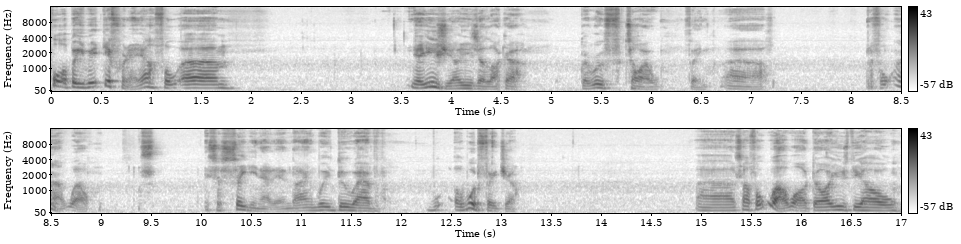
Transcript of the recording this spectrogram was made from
Thought I'd be a bit different here. I thought, um, yeah, usually I use a like a the roof tile thing. Uh, I thought, oh, well, it's, it's a ceiling at the end, and we do have a wood feature. Uh, so I thought, well, what do I use the old,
